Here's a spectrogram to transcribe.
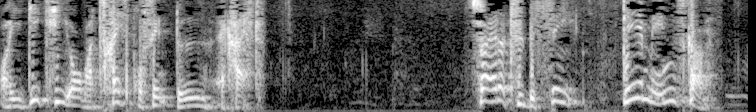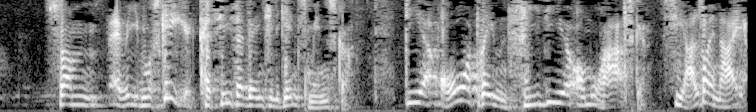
Og i de 10 år var 60% døde af kræft. Så er der type C. Det er mennesker, som er, måske kan sige at være intelligensmennesker. De er overdreven fidige og moralske. Siger aldrig nej.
